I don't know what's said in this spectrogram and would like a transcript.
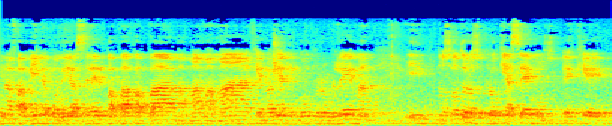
una familia podía ser papá, papá, mamá, mamá, que no había ningún problema. Y nosotros lo que hacemos es que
